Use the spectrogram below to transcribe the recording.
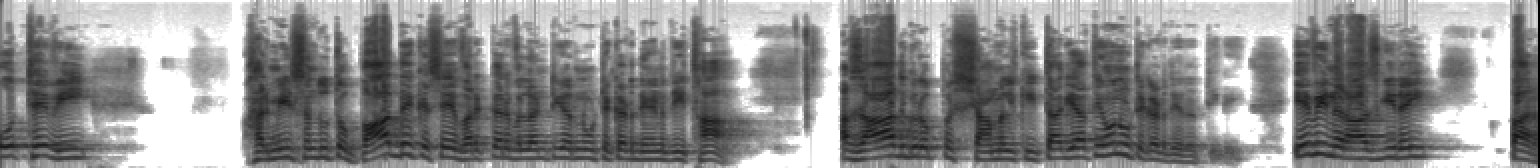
ਉੱਥੇ ਵੀ ਹਰਮੀਤ ਸੰਧੂ ਤੋਂ ਬਾਅਦ ਦੇ ਕਿਸੇ ਵਰਕਰ ਵਲੰਟੀਅਰ ਨੂੰ ਟਿਕਟ ਦੇਣ ਦੀ ਥਾਂ ਆਜ਼ਾਦ ਗਰੁੱਪ ਸ਼ਾਮਲ ਕੀਤਾ ਗਿਆ ਤੇ ਉਹਨੂੰ ਟਿਕਟ ਦੇ ਦਿੱਤੀ ਗਈ। ਇਹ ਵੀ ਨਾਰਾਜ਼ਗੀ ਰਹੀ, ਪਰ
